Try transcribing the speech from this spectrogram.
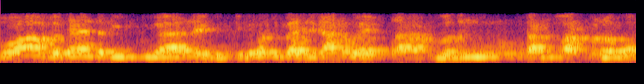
Wah, bukan ada hubungannya. Jadi kalau dibajikan, wes lah. Bukan urusan suarga nopo.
